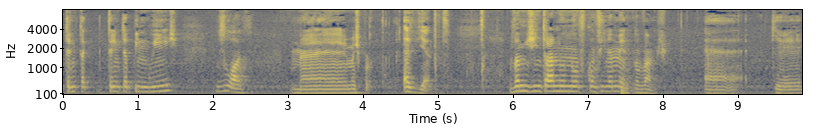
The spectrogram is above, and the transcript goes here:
30, 30 pinguins de gelado. Mas, mas pronto, adiante. Vamos entrar num novo confinamento, não vamos? Uh, que, é,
